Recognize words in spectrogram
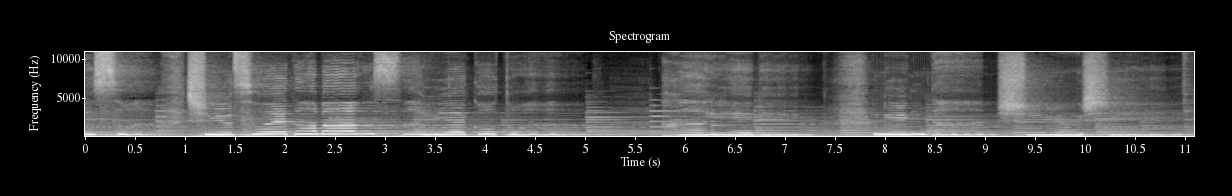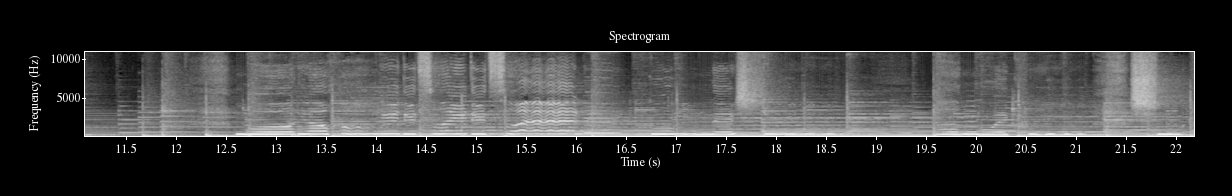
的山像吹干梦西的孤单，海的味冷淡伤心。无了风一直吹，一直吹你阮的心，放袂开心爱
